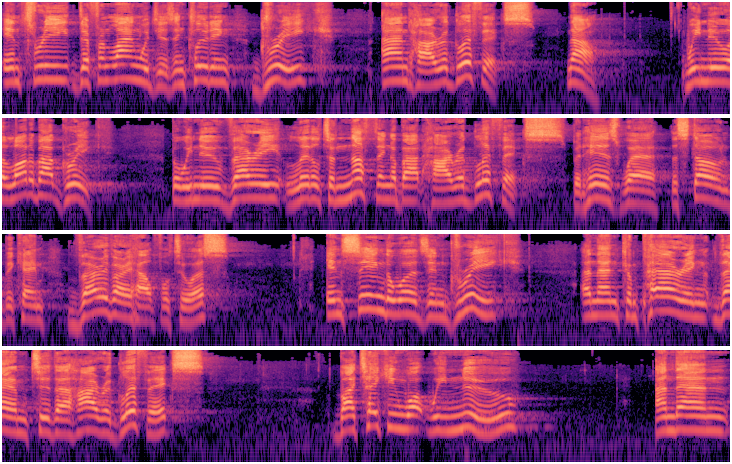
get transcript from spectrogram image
in three different languages, including Greek and hieroglyphics. Now, we knew a lot about Greek, but we knew very little to nothing about hieroglyphics. But here's where the stone became very, very helpful to us. In seeing the words in Greek and then comparing them to the hieroglyphics, by taking what we knew and then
